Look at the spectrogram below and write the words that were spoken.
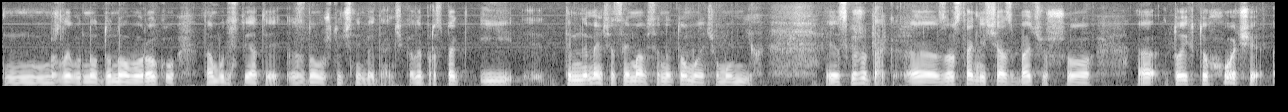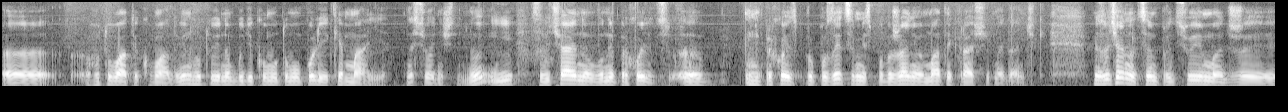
можливо, ну, до нового року там буде стояти знову штучний майданчик. Але проспект і е, тим не менше займався на тому, на чому міг. Я скажу так, е, за останній час бачу, що е, той, хто хоче е, готувати команду, він готує на будь-якому тому полі, яке має на сьогоднішній. Ну і, звичайно, вони приходять. Приходять з пропозиціями, з побажаннями мати кращі майданчики. Ми, звичайно, цим працюємо, адже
